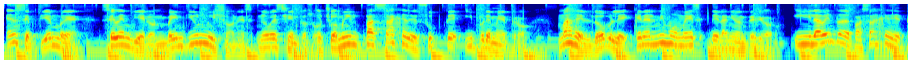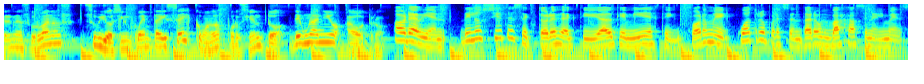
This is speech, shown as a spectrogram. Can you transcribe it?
En septiembre se vendieron 21.908.000 pasajes de subte y premetro, más del doble que en el mismo mes del año anterior. Y la venta de pasajes de trenes urbanos subió 56,2% de un año a otro. Ahora bien, de los siete sectores de actividad que mide este informe, cuatro presentaron bajas en el mes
